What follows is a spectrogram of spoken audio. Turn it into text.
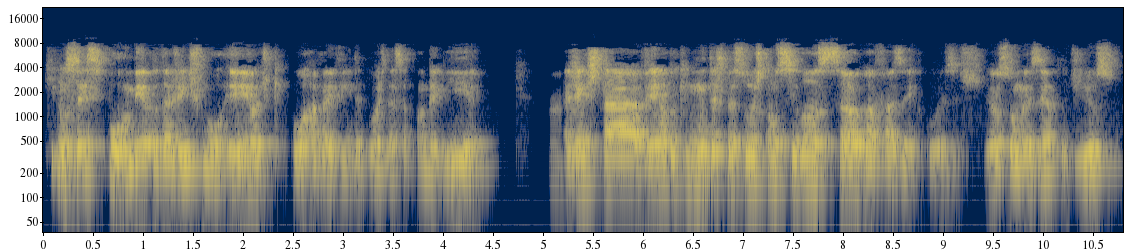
que não sei se por medo da gente morrer ou de que porra vai vir depois dessa pandemia, a gente está vendo que muitas pessoas estão se lançando a fazer coisas. Eu sou um exemplo disso,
